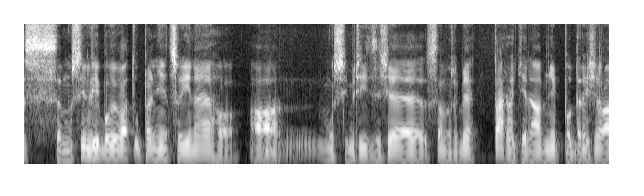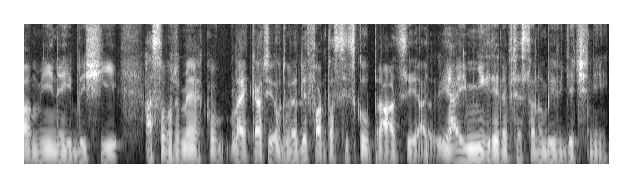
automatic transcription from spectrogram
se musím vybojovat úplně něco jiného. A musím říct, že samozřejmě ta rodina mě podržela, mý nejbližší a samozřejmě jako lékaři odvedli fantastickou práci a já jim nikdy nepřestanu být vděčný.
